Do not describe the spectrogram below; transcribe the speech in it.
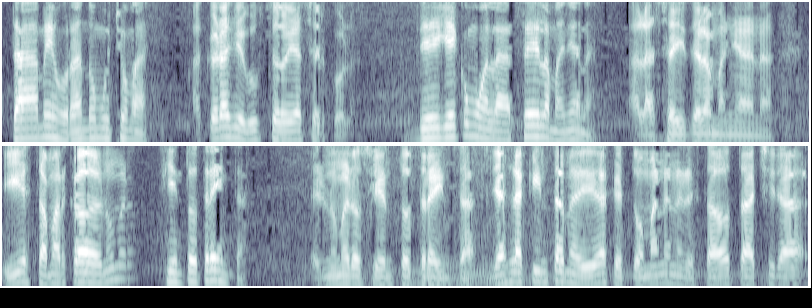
está mejorando mucho más. ¿A qué hora llegó usted hoy a hacer cola? Llegué como a las 6 de la mañana. A las 6 de la mañana. ¿Y está marcado el número? 130 el número 130. Ya es la quinta medida que toman en el estado Táchira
